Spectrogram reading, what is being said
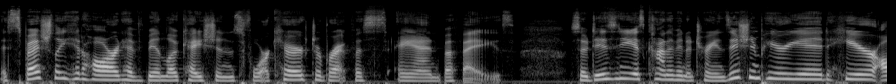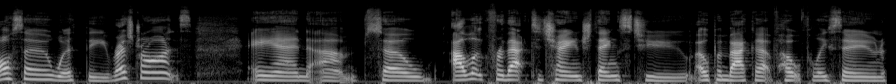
Especially hit hard have been locations for character breakfasts and buffets. So Disney is kind of in a transition period here also with the restaurants and um, so I look for that to change things to open back up hopefully soon.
